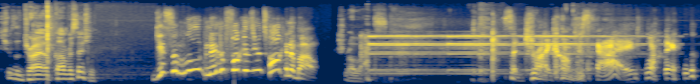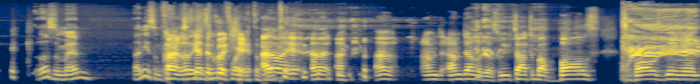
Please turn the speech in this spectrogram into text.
She was a dry up conversation. Get some lube, nigga. Fuck is you talking about? Relax. It's a dry conversation. All right. Listen, man. I need some All right, conversation let's get to quick before I get shit. to I don't wanna, uh, uh, I'm, I'm I'm done with this. We've talked about balls, balls being in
